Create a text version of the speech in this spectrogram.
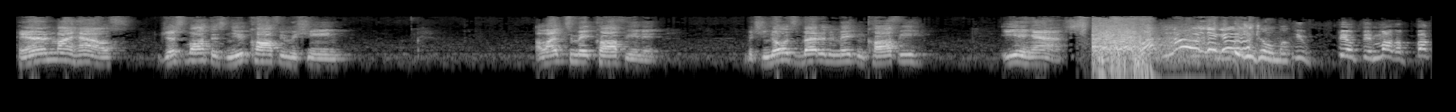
here in my house. Just bought this new coffee machine. I like to make coffee in it. But you know what's better than making coffee? Eating ass. What? No, nigga! You doing, You filthy motherfucker!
